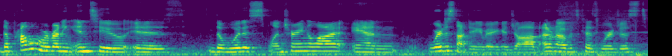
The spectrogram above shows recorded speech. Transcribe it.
the problem we're running into is the wood is splintering a lot and we're just not doing a very good job. I don't know if it's because we're just,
